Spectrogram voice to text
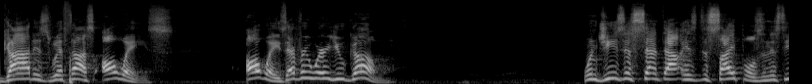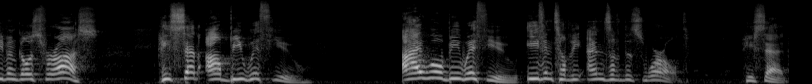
God is with us always. Always, everywhere you go. When Jesus sent out His disciples, and this even goes for us, He said, I'll be with you. I will be with you even till the ends of this world, he said.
